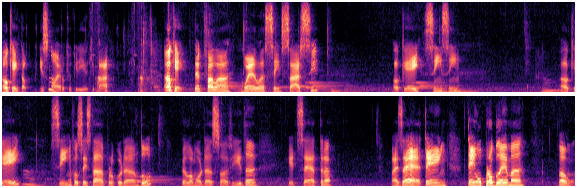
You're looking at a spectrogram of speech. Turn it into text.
Ok, então, isso não era o que eu queria equipar. Ok, tenho que falar com ela sem disfarce. Ok, sim, sim. Ok. Sim, você está procurando, pelo amor da sua vida, etc. Mas é, tem tem um problema. Bom,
